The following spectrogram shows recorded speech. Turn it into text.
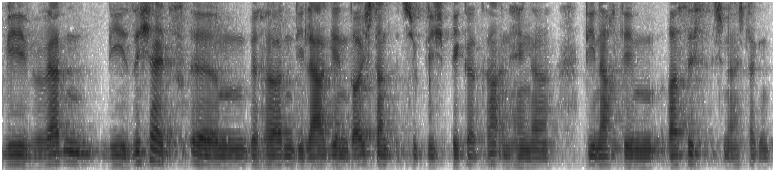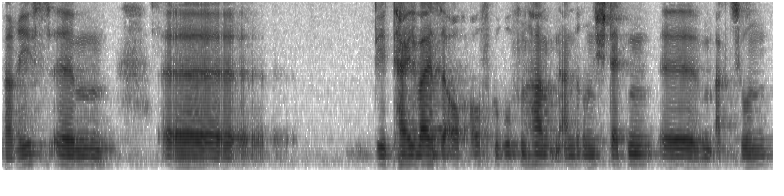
Wie werden die Sicherheitsbehörden die Lage in Deutschland bezüglich PKK-Anhänger, die nach dem rassistischen Anschlag in Paris ähm, äh, die teilweise auch aufgerufen haben, in anderen Städten äh, Aktionen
